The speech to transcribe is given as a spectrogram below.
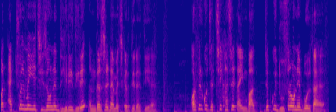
पर एक्चुअल में ये चीज़ें उन्हें धीरे धीरे अंदर से डैमेज करती रहती है। और फिर कुछ अच्छे खासे टाइम बाद, जब कोई दूसरा उन्हें बोलता है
